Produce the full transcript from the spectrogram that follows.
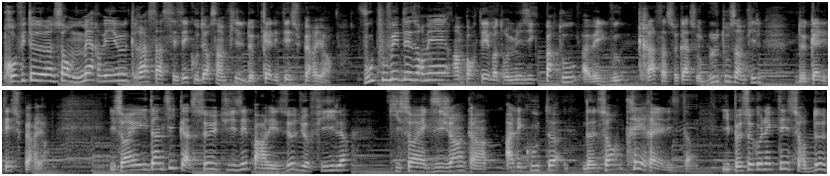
Profitez d'un son merveilleux grâce à ces écouteurs sans fil de qualité supérieure. Vous pouvez désormais emporter votre musique partout avec vous grâce à ce casque Bluetooth sans fil de qualité supérieure. Ils sont identiques à ceux utilisés par les audiophiles qui sont exigeants quand à l'écoute d'un son très réaliste. Il peut se connecter sur deux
